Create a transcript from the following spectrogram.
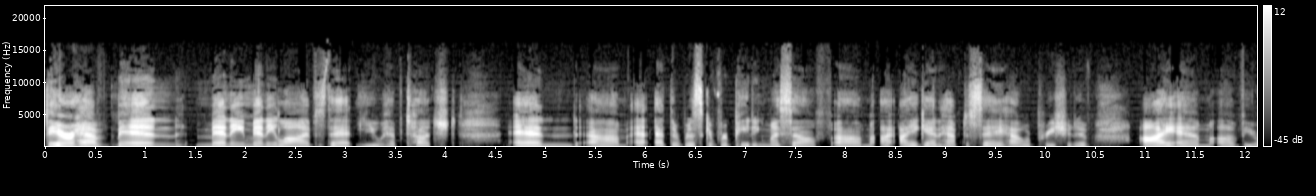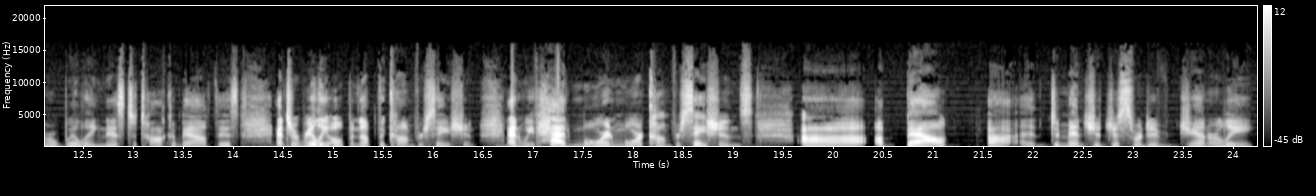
There have been many, many lives that you have touched and um, at, at, the risk of repeating myself, um, I, I, again have to say how appreciative I am of your willingness to talk about this and to really open up the conversation. And we've had more and more conversations uh, about uh, dementia, just sort of generally.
